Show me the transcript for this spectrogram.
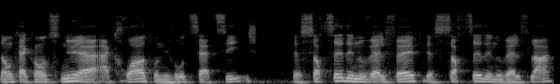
Donc, elle continue à croître au niveau de sa tige de sortir des nouvelles feuilles puis de sortir des nouvelles fleurs.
